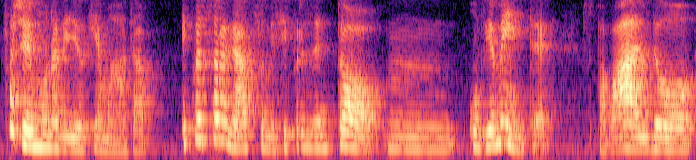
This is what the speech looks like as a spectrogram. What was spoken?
Facemmo una videochiamata e questo ragazzo mi si presentò mh, ovviamente spavaldo,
